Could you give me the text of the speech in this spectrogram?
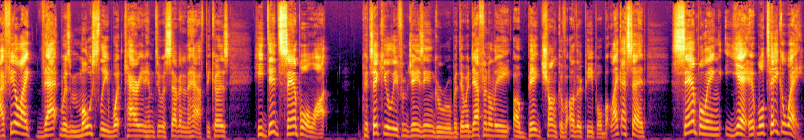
I feel like that was mostly what carried him to a seven and a half because he did sample a lot particularly from Jay Z and Guru, but there were definitely a big chunk of other people. But like I said, sampling, yeah, it will take away.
